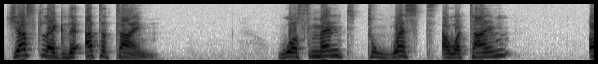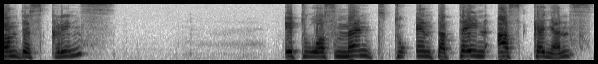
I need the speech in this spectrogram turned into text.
just like the other time, was meant to waste our time on the screens. It was meant to entertain us Kenyans.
